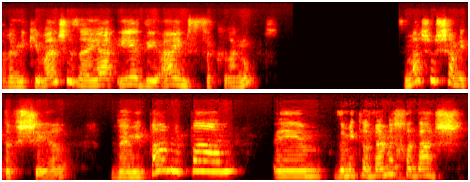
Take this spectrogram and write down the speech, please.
אבל מכיוון שזה היה אי-ידיעה עם סקרנות, אז משהו שם מתאפשר, ומפעם לפעם אה, זה מתהווה מחדש.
